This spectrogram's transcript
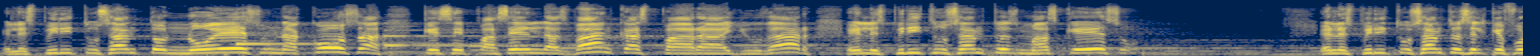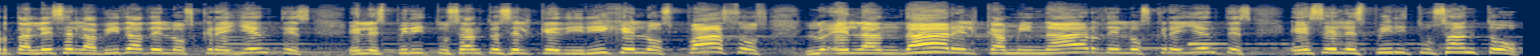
El Espíritu Santo no es una cosa que se pase en las bancas para ayudar. El Espíritu Santo es más que eso. El Espíritu Santo es el que fortalece la vida de los creyentes. El Espíritu Santo es el que dirige los pasos, el andar, el caminar de los creyentes. Es el Espíritu Santo.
